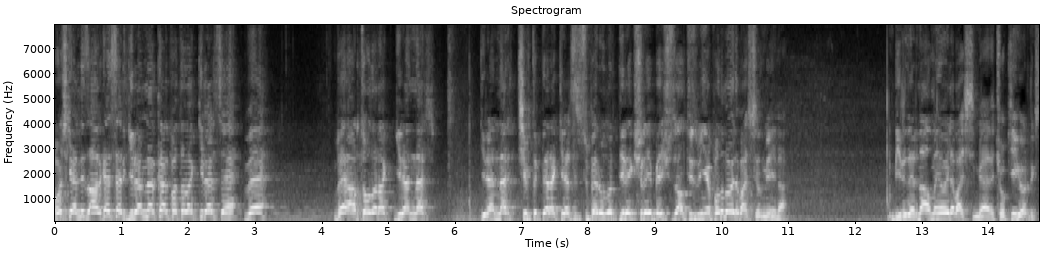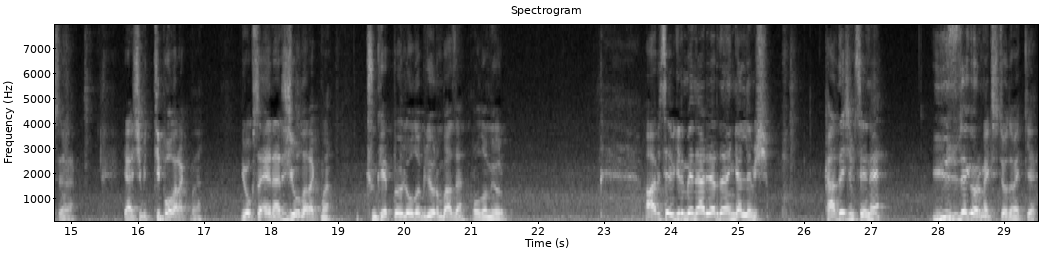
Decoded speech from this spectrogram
Hoş geldiniz arkadaşlar. Girenler kalp atarak girerse ve ve artı olarak girenler girenler çift tıklayarak girerse süper olur. Direkt şurayı 500-600 bin yapalım öyle başlayalım yayına. Birilerini almaya öyle başlayayım yani. Çok iyi gördük seni. Yani şimdi tip olarak mı? Yoksa enerji olarak mı? Çünkü hep böyle olabiliyorum bazen. Olamıyorum. Abi sevgilim beni her yerden engellemiş. Kardeşim seni yüz yüze görmek istiyor demek ki.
